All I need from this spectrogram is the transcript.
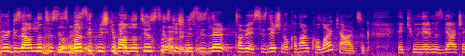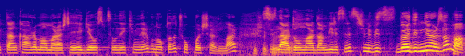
böyle güzel anlatıyorsunuz, basitmiş gibi anlatıyorsunuz ki şimdi sizler tabii sizler için o kadar kolay ki artık hekimlerimiz gerçekten Kahramanmaraş'ta HG Hospital'ın hekimleri bu noktada çok başarılılar. Teşekkür Sizler de ederiz. onlardan birisiniz. Şimdi biz böyle dinliyoruz ama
